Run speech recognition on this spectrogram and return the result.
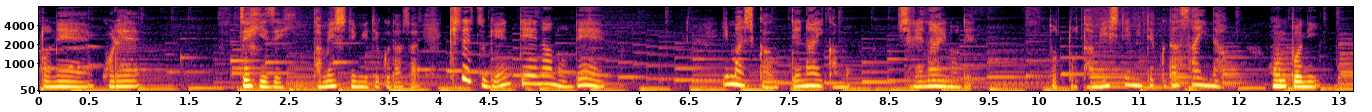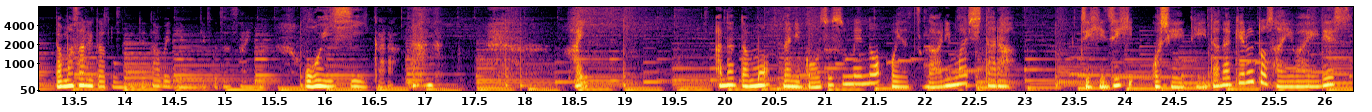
とね、これ、ぜひぜひ試してみてください。季節限定なので、今しか売ってないかもしれないので、ちょっと試してみてくださいな。本当に。騙されたと思って食べてみてくださいな。美味しいかなたも何かおすすめのおやつがありましたら、ぜひぜひ教えていただけると幸いです。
